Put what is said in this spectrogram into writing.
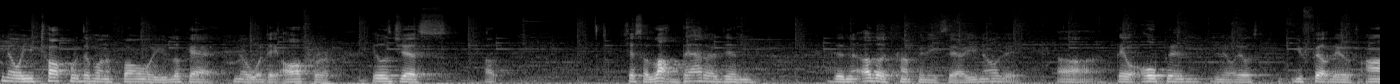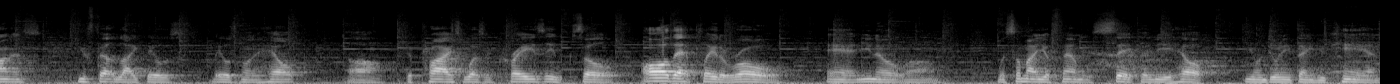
you know, when you talk with them on the phone or you look at, you know, what they offer, it was just, a, just a lot better than, than the other companies there. You know, they, uh, they were open. You know, they was, you felt they was honest. You felt like they was, they was going to help. Uh, the price wasn't crazy. So all that played a role. And you know, um, when somebody in your family is sick, they need help, you're gonna do anything you can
